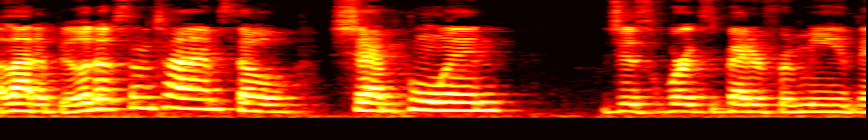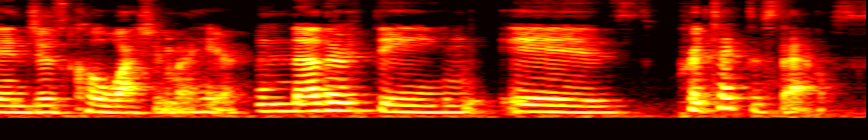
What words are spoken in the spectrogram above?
a lot of buildup sometimes. So shampooing just works better for me than just co-washing my hair. Another thing is protective styles.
